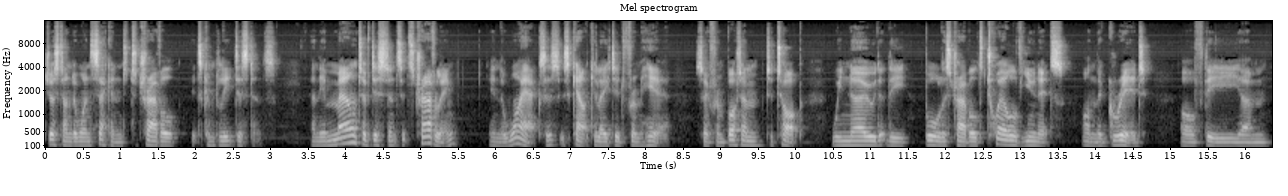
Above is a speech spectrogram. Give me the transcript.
just under one second, to travel its complete distance. And the amount of distance it's travelling in the y-axis is calculated from here. So from bottom to top, we know that the ball has travelled 12 units on the grid of the um,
